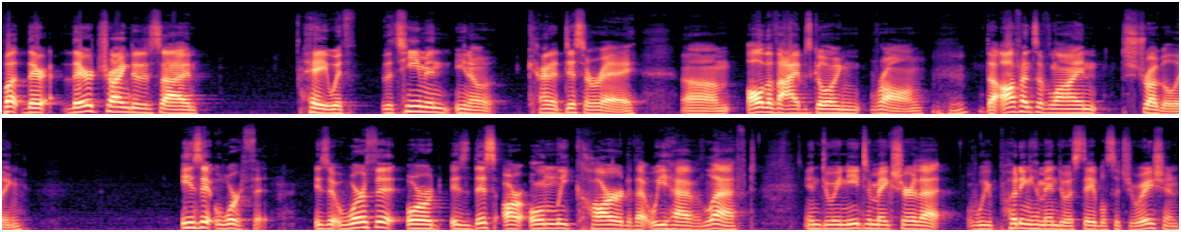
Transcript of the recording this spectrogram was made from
but they're they're trying to decide hey, with the team in you know kind of disarray, um, all the vibes going wrong, the offensive line struggling, is it worth it? Is it worth it, or is this our only card that we have left? And do we need to make sure that we're putting him into a stable situation?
